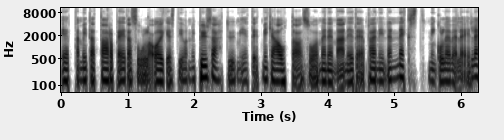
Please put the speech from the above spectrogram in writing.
että mitä tarpeita sulla oikeasti on, niin pysähtyy miettimään, että mikä auttaa sua menemään eteenpäin niille next niin kuin leveleille.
